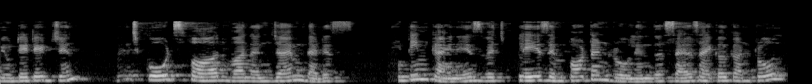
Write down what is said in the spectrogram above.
mutated gene which codes for one enzyme that is protein kinase which plays important role in the cell cycle control,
